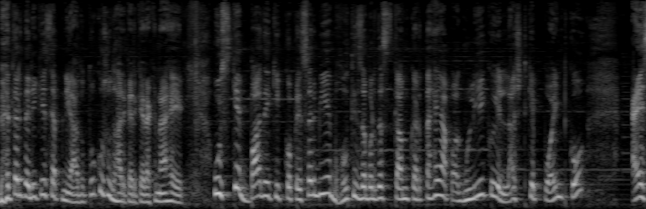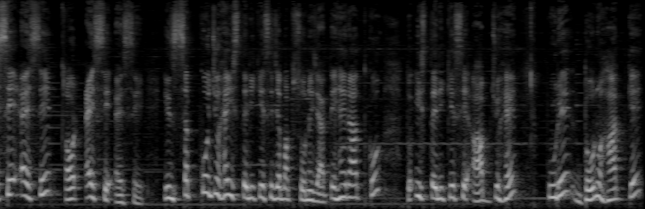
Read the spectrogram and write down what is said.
बेहतर तरीके से अपनी आदतों को सुधार करके रखना है। उसके बाद एक इक्वेप्रेशर भी है, बहुत ही ज़बरदस्त काम करता है। आप अंगुली को ये लास्ट के पॉइंट को ऐसे ऐसे और ऐसे ऐसे। इन सबको जो है इस तरीके से जब आप सोने जाते हैं रात को तो इस तरीके से आप जो है पूरे दोनों हाथ के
